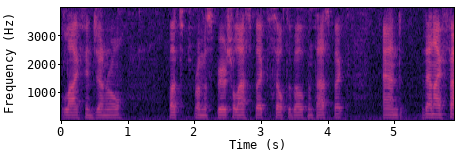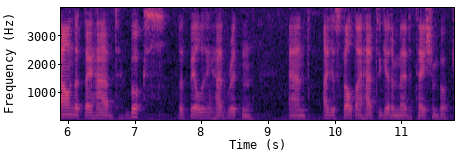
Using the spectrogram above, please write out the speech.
life in general but from a spiritual aspect, self-development aspect. And then I found that they had books that Billy had written, and I just felt I had to get a meditation book.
